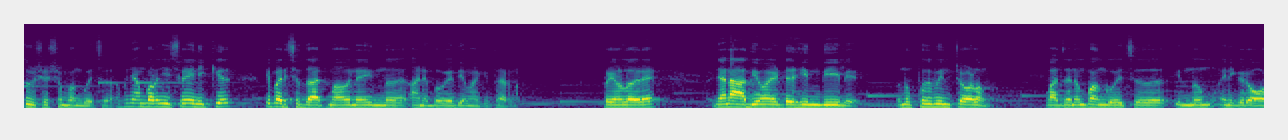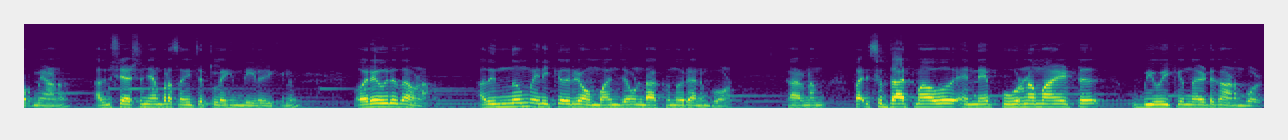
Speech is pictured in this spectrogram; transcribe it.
സുവിശേഷം പങ്കുവെച്ചത്. അപ്പോൾ ഞാൻ പറഞ്ഞു ഈശോ എനിക്ക് ഈ പരിശുദ്ധാത്മാവിനെ ഇന്ന് അനുഭവവേദ്യമാക്കി തരണം. പ്രിയമുള്ളവരെ ഞാൻ ആദ്യമായിട്ട് ഹിന്ദിയിൽ മുപ്പത് മിനിറ്റോളം വചനം പങ്കുവെച്ചത് ഇന്നും എനിക്കൊരു ഓർമ്മയാണ്. അതിനുശേഷം ഞാൻ പ്രസംഗിച്ചിട്ടില്ല ഹിന്ദിയിൽ ഒരിക്കലും ഒരേ ഒരു തവണ. അതിന്നും എനിക്കൊരു രോമാഞ്ചം ഉണ്ടാക്കുന്ന ഒരു അനുഭവമാണ്. കാരണം പരിശുദ്ധാത്മാവ് എന്നെ പൂർണമായിട്ട് ഉപയോഗിക്കുന്നതായിട്ട് കാണുമ്പോൾ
